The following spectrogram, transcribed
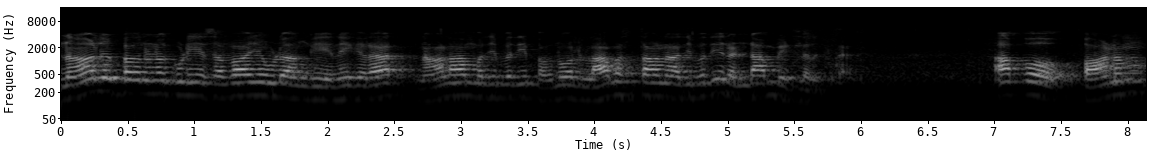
நாலு பதினொன்னக்கூடிய செவ்வாயோடு அங்கு இணைகிறார். நாலாம் அதிபதி பதினோரு லாபஸ்தான அதிபதி ரெண்டாம் வீட்டில் இருக்கிறார். அப்போ பணம்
